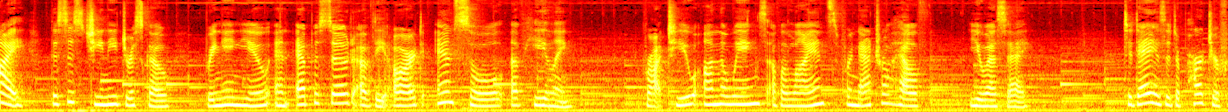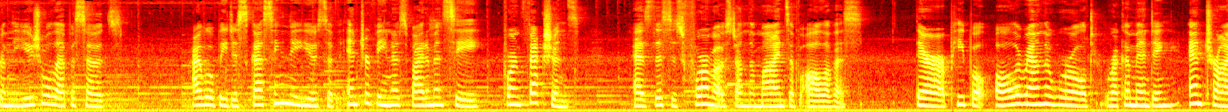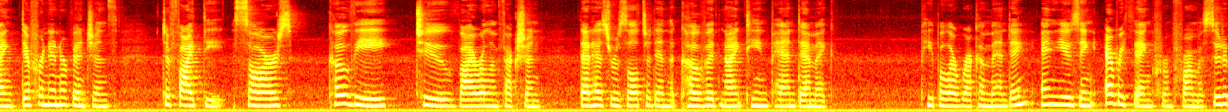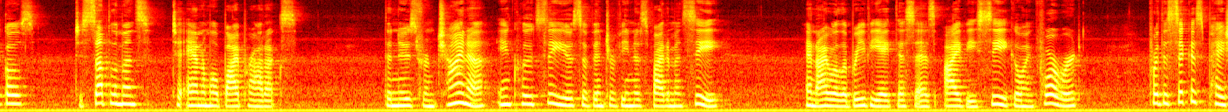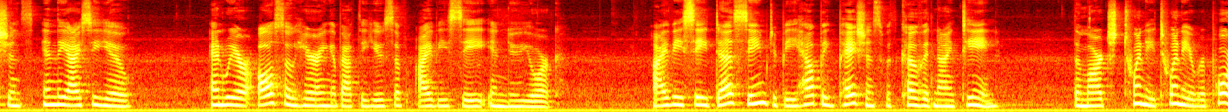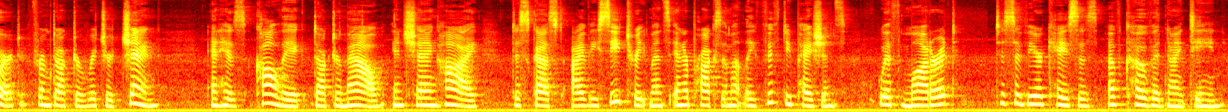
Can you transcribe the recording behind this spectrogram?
Hi, this is Jeannie Drisko bringing you an episode of The Art and Soul of Healing, brought to you on the wings of Alliance for Natural Health USA. Today is a departure from the usual episodes. I will be discussing the use of intravenous vitamin C for infections, as this is foremost on the minds of all of us. There are people all around the world recommending and trying different interventions to fight the SARS CoV 2 viral infection that has resulted in the COVID 19 pandemic. People are recommending and using everything from pharmaceuticals to supplements to animal byproducts. The news from China includes the use of intravenous vitamin C and I will abbreviate this as IVC going forward, for the sickest patients in the ICU. And we are also hearing about the use of IVC in New York. IVC does seem to be helping patients with COVID 19. The March 2020 report from Dr. Richard Cheng and his colleague Dr. Mao in Shanghai discussed IVC treatments in approximately 50 patients with moderate to severe cases of COVID 19.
